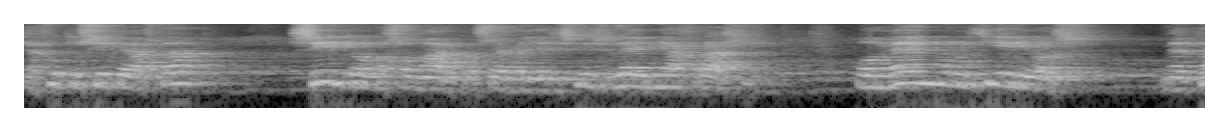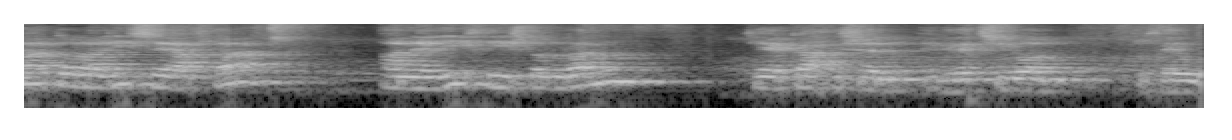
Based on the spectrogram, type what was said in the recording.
Και αφού τους είπε αυτά, σύντομος ο Μάρκος, ο Ευαγγελιστής, λέει μια φράση. «Ο μένουν Κύριος μετά το λαλήσε αυτά, ανελήφθη εις τον ουρανό και κάθισεν εκ δεξιών του Θεού».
